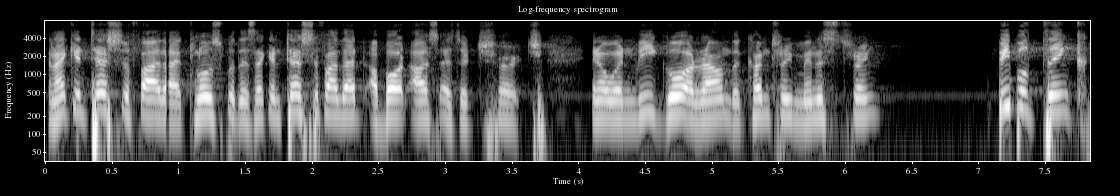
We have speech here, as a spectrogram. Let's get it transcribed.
And I can testify that, I close with this, I can testify that about us as a church. You know, when we go around the country ministering, people think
